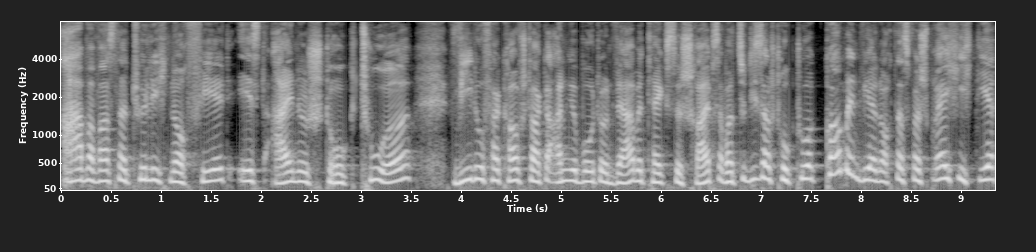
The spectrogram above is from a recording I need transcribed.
Aber was natürlich noch fehlt, ist eine Struktur, wie du verkaufsstarke Angebote und Werbetexte schreibst. Aber zu dieser Struktur kommen wir noch, das verspreche ich dir,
